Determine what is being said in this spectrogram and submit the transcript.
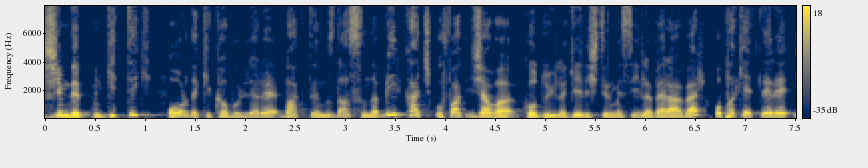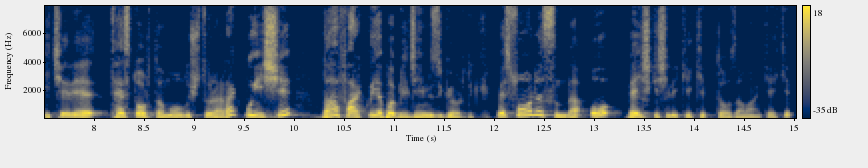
Şimdi gittik oradaki kabullere baktığımızda aslında birkaç ufak Java koduyla geliştirmesiyle beraber o paketleri içeriye test ortamı oluşturarak bu işi daha farklı yapabileceğimizi gördük. Ve sonrasında o 5 kişilik ekipte o zamanki ekip.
